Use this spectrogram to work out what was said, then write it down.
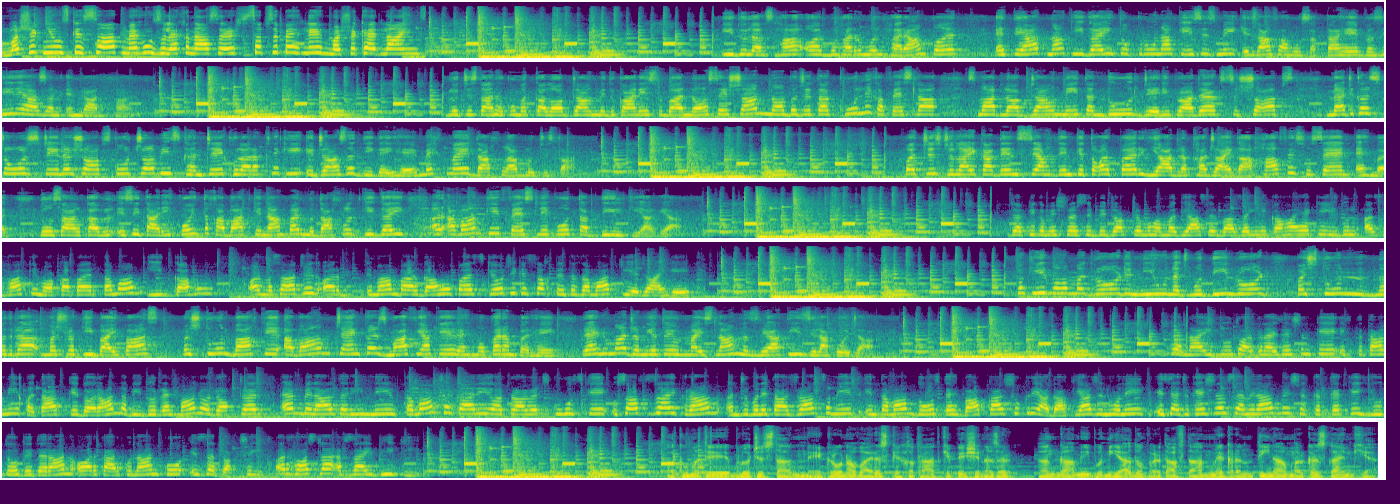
Mashrak news के साथ मैं हूँ जुलेखा सबसे पहले मशरक हेडलाइंस। ईद अजहा और हराम पर एहतियात ना की गई तो कोरोना केसेस में इजाफा हो सकता है वज़ीर अजम इमरान खान। बलूचिस्तान हुकूमत का लॉकडाउन में दुकानें सुबह नौ से शाम नौ बजे तक खोलने का फैसला। स्मार्ट लॉकडाउन में tandoor, dairy products, shops, medical stores, tailor shops को 24 घंटे खुला रखने की इजाज़त दी गई है। महकमा दाखिला बलूचिस्तान। 25 जुलाई का दिन स्याह दिन के तौर पर याद रखा जाएगा। हाफिज हुसैन अहमद। दो साल कबल इसी तारीख को इंतबात के नाम पर मुदाखलत की गई और अवाम के फैसले को तब्दील किया गया। Deputy commissioner Sibi doctor Mohammad Yasir Bazai ने कहा है कि ईद उल अजहा के मौका पर तमाम ईदगाहों और मसाजिद और इमाम बारगाहों पर सिक्योरिटी के सख्त इंतज़ाम किए जाएँगे। Faqir Mohammad road, new Najmuddin road, Pashtun नदरा मशरकी bypass, Pashtun Bagh के आवाम टैंकर्स माफिया के रहमो करम पर हैं। रहनुमा जमीयत इस्लाम नजरियाती जिला कोयटा। खनाई यूथ ऑर्गेनाइजेशन के अख्तामी खिताब के दौरान नबीदुलरहमान और डॉक्टर एम बिलाल तरीन ने तमाम सरकारी और प्राइवेट स्कूल के उस इक्राम, अंजुमन ताजरान समेत इन तमाम दोस्त अहबाब का शुक्रिया अदा किया, जिन्होंने इस एजुकेशनल सेमिनार में शिरकत करके यूथ अहदेदारान और कारकुनान को इज़्ज़त बख्शी और हौसला अफजाई भी की। हुकूमत बलोचिस्तान ने कोरोना वायरस के खतरात के पेश नज़र हंगामी बुनियादों पर ताफ्तान में करंतना मरकज कायम किया।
